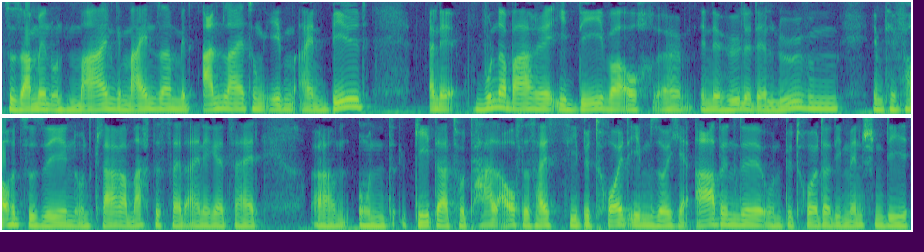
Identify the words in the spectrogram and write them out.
zusammen und malen gemeinsam mit Anleitung eben ein Bild. Eine wunderbare Idee war auch äh, in der Höhle der Löwen im TV zu sehen und Clara macht es seit einiger Zeit ähm, und geht da total auf. Das heißt, sie betreut eben solche Abende und betreut da die Menschen, die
